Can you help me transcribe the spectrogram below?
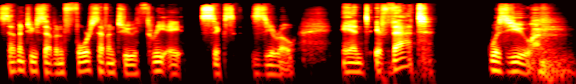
727 472 3860. And if that was you, I'm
